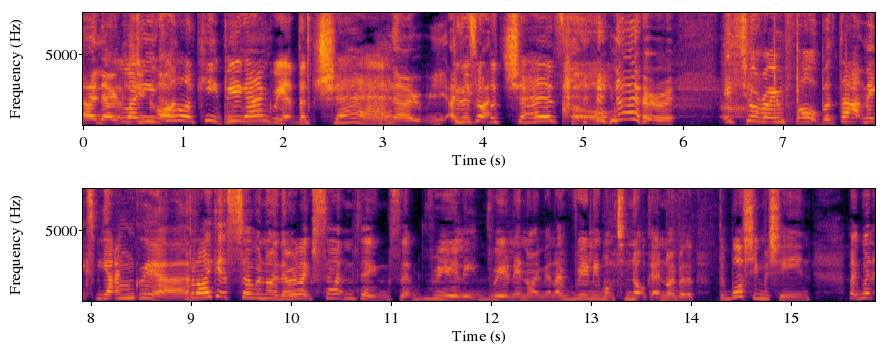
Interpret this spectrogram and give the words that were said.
I know. Like you you, can't. can't, keep being angry at the chair. No, because it's not the chair's fault. no. It's your own fault, but that makes me angrier. But I get so annoyed. There are like certain things that really, really annoy me, and I really want to not get annoyed by them. The washing machine, like when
